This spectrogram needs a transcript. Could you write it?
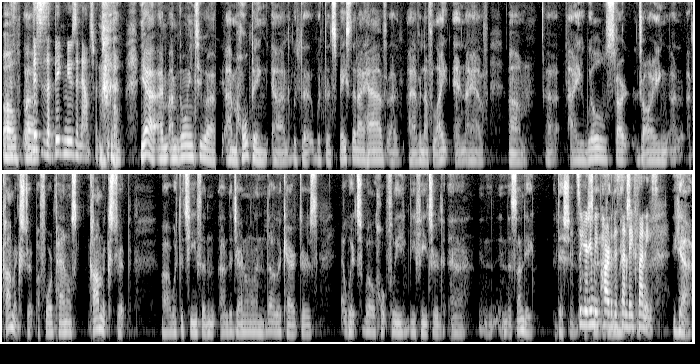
Oh, Well, this is a big news announcement, people. Yeah, I'm I'm going to. Uh, I'm hoping uh, with the with the space that I have, uh, I have enough light, and I have. Um, uh, I will start drawing a, a comic strip, a four panels comic strip, uh, with the chief and uh, the general and the other characters, which will hopefully be featured uh, in, in the Sunday edition. So you're going to be part of the New Sunday Funnies. Yeah,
